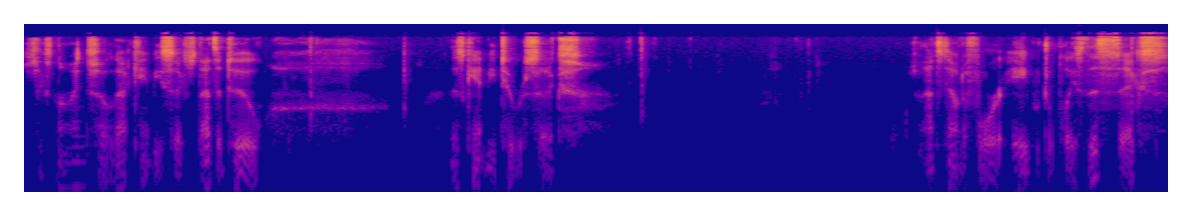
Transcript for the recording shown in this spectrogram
Six, nine, so that can't be six. That's a two. This can't be two or six. So that's down to four, eight, which will place this six.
